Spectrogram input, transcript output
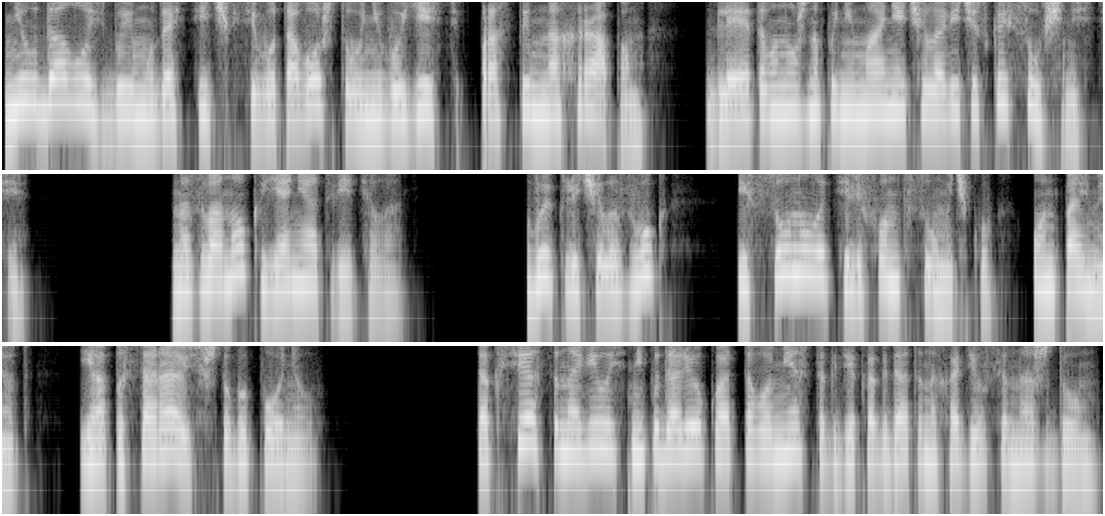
не удалось бы ему достичь всего того, что у него есть простым нахрапом. Для этого нужно понимание человеческой сущности. На звонок я не ответила. Выключила звук и сунула телефон в сумочку. Он поймет. Я постараюсь, чтобы понял. Такси остановилось неподалеку от того места, где когда-то находился наш дом.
